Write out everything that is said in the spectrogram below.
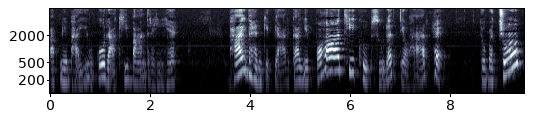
अपने भाइयों को राखी बाँध रही हैं। भाई बहन के प्यार का ये बहुत ही खूबसूरत त्यौहार है। तो बच्चों,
